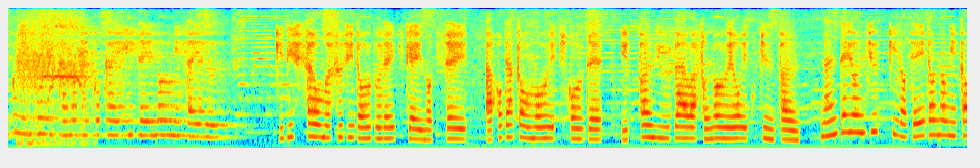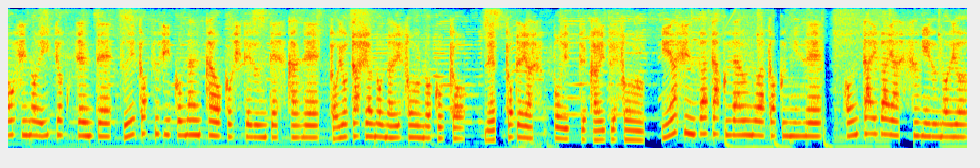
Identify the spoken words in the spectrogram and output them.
国 EV 以下の事故回避性能ミサイル。厳しさを増す自動ブレーキ系の規制、アホだと思う一方で、一般ユーザーはその上を行くチンパン。なんで40キロ程度の見通しのいい直線で追突事故なんか起こしてるんですかね。トヨタ車の内装のこと、ネットで安っぽいって書いてそう。いや新型クラウンは特にね、本体が安すぎるのよ。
